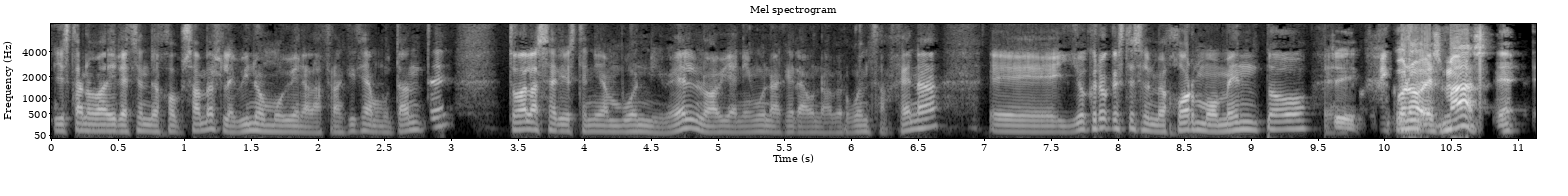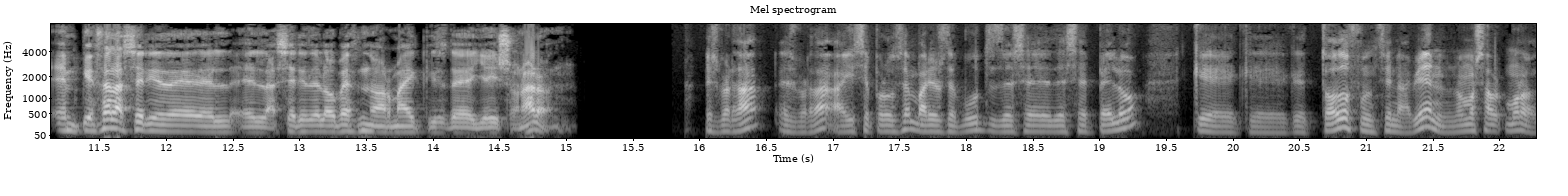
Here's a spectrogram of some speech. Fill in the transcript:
y esta nueva dirección de Hope Summers le vino muy bien a la franquicia mutante. Todas las series tenían buen nivel, no había ninguna que era una vergüenza ajena. Eh, yo creo que este es el mejor momento. Sí. Bueno, es más, eh, empieza la serie de la serie de Lobezno Armaix de Jason Aaron. Es verdad, es verdad. Ahí se producen varios debuts de ese, de ese pelo que, todo funciona bien. No hemos, bueno,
